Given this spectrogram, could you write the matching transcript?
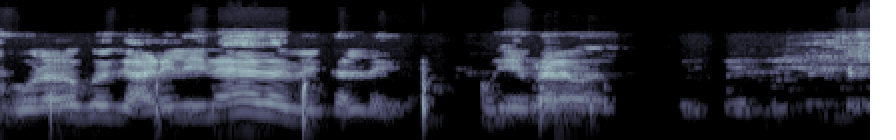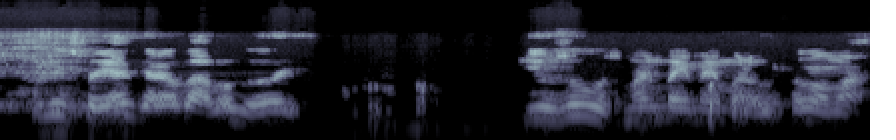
છોરાનો કોઈ ગાડી લઈને આવ્યા હતા વ્હીકલ લઈ બરાબર પોલીસ ફરિયાદ કરવા બાબો ગયો દિવસો ઉસ્માનભાઈ મેમણ ઉત્સવમાં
